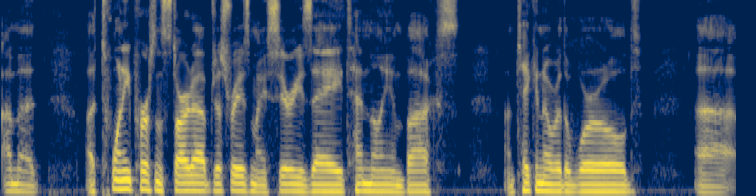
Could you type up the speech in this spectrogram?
I'm a a 20 person startup, just raised my Series A, 10 million bucks. I'm taking over the world. Uh,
